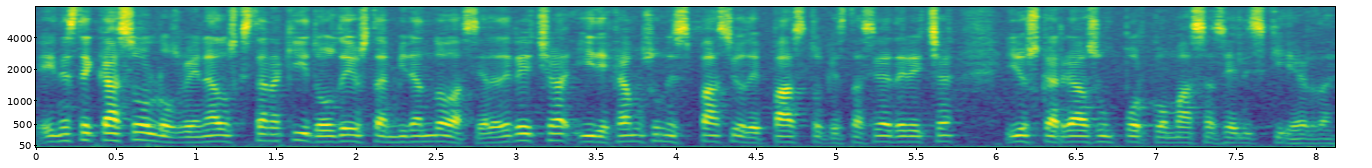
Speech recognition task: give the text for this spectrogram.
En este caso, los venados que están aquí, dos de ellos están mirando hacia la derecha y dejamos un espacio de pasto que está hacia la derecha ellos cargados un poco más hacia la izquierda.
